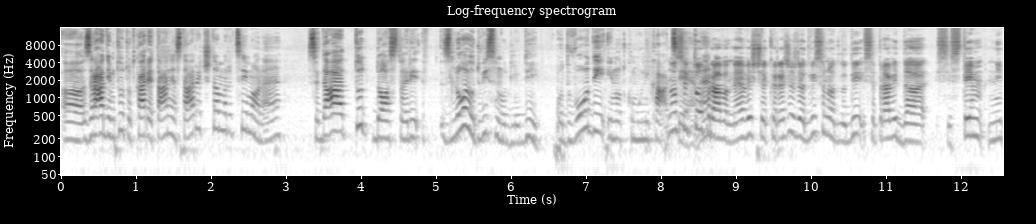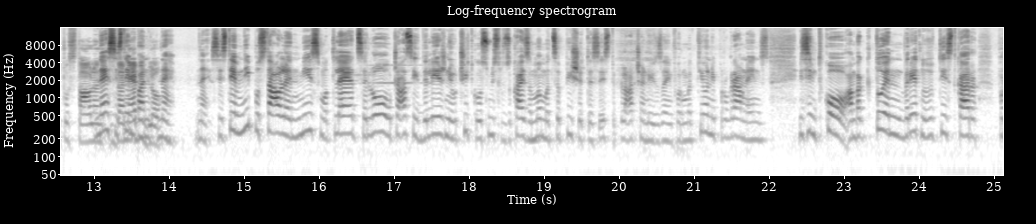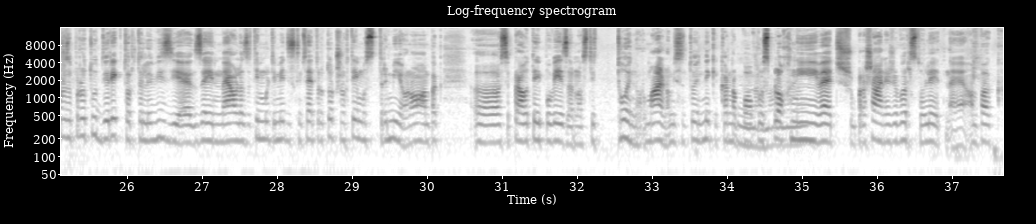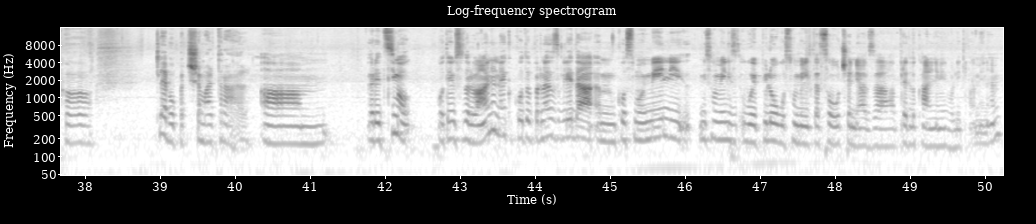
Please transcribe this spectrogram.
Uh, z radijem tudi, odkar je Tanja Starič tam, recimo, ne? Se da tudi dosta stvari, zelo je odvisen od ljudi, od vodi in od komunikacije. No, se to ne. pravim, ne veš, če rečeš, da je odvisno od ljudi, se pravi, da sistem ni postavljen, Ne, da sistem ne bi bilo. ne. Ne, sistem ni postavljen, mi smo tle celo včasih deležni očitkov v smislu, zakaj za MMC pišete, saj ste plačani za informativni program. Ne, in, mislim, tako, ampak to je verjetno tudi tisto, kar pravzaprav tudi direktor televizije zdaj najavlja za tem multimedijskim centrom, točno k temu stremijo. No, ampak uh, se pravi, tej povezanosti, to je normalno, mislim, to je nekaj, kar na popu sploh ja. ni več vprašanje, že vrsto let, ne, ampak uh, tle bo pač še mal trajalo. Um, recimo o tem sodelovanju, ne, kako to pri nas zgleda. Um, ko smo imeli, mi smo imeli v epilogu smo imeli ta soočenja za pred lokalnimi volitvami. ne.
